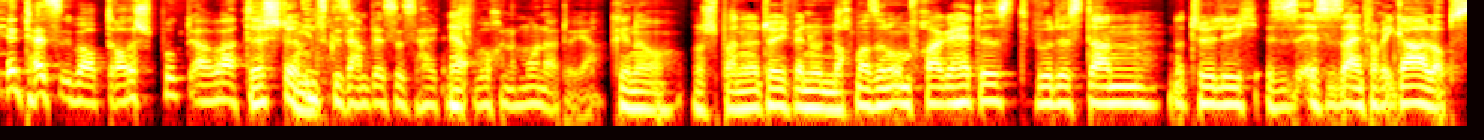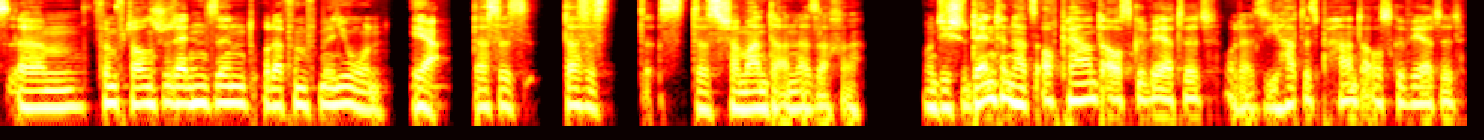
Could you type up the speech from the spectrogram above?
das überhaupt rausspuckt, aber das stimmt. insgesamt ist es halt nicht ja. Wochen und Monate, ja. Genau. Und das Spannende natürlich, wenn du nochmal so eine Umfrage hättest, würde es dann natürlich, es ist, es ist einfach egal, ob es ähm, 5000 Studenten sind oder 5 Millionen. Ja. Das ist, das ist das, das Charmante an der Sache. Und die Studentin hat es auch per Hand ausgewertet oder sie hat es per Hand ausgewertet.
